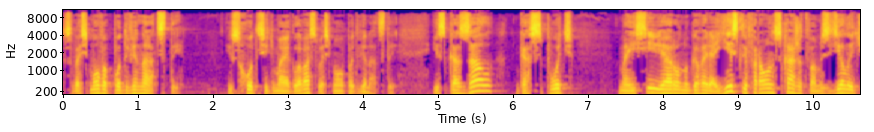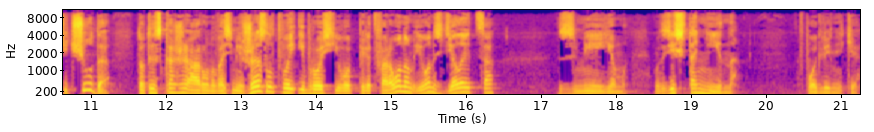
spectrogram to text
с 8 по 12. Исход 7 глава с 8 по 12. «И сказал Господь Моисею и Аарону, говоря, если фараон скажет вам, сделайте чудо, то ты скажи Аарону, возьми жезл твой и брось его перед фараоном, и он сделается змеем. Вот здесь танин в подлиннике.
